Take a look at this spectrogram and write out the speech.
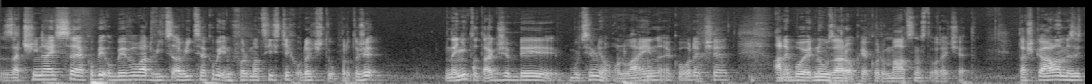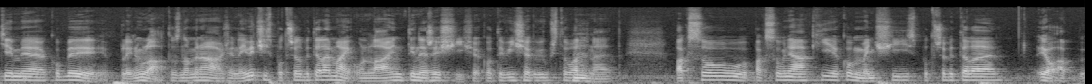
začínají se jakoby objevovat víc a víc jakoby informací z těch odečtů, protože není to tak, že by buď si měl online jako odečet, anebo jednou za rok jako domácnost odečet. Ta škála mezi tím je jakoby plynulá, to znamená, že největší spotřebitelé mají online, ty neřešíš, jako ty víš, jak vyúčtovat hmm. hned. Pak jsou, pak jsou nějaký jako menší spotřebitelé, Jo, a e,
